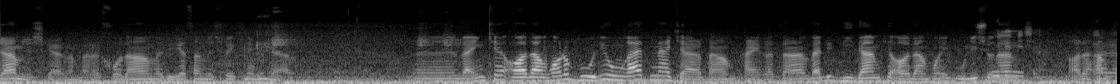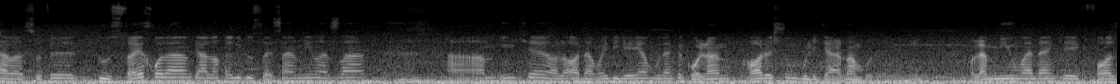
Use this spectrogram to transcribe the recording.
جمعش کردم برای خودم و دیگه اصلا بهش فکر نمی‌کردم. و اینکه آدم ها رو بولی اونقدر نکردم حقیقتا ولی دیدم که آدم های بولی شدن. بولی آره هم آره. توسط دوستای خودم که الان خیلی دوستای صمیمیم هستن هم اینکه حالا آدمای دیگه هم بودن که کلا کارشون بولی کردن بوده. یعنی کلا می اومدن که یک فاز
